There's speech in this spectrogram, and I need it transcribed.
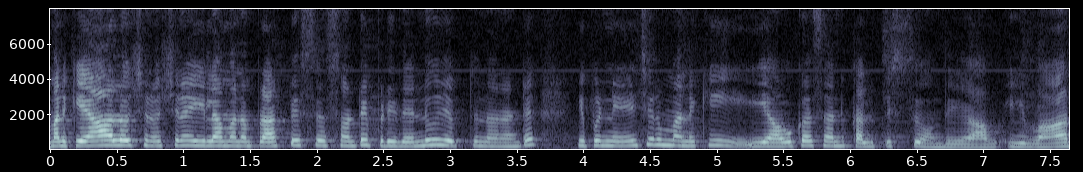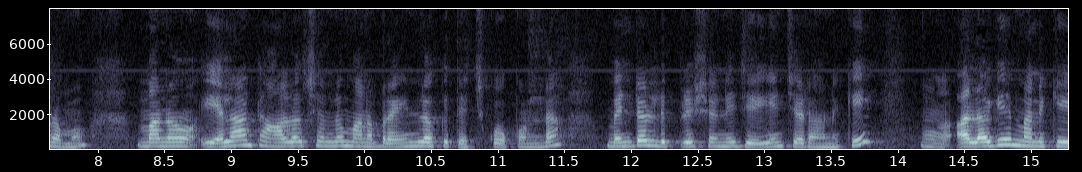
మనకి ఏ ఆలోచన వచ్చినా ఇలా మనం ప్రాక్టీస్ చేస్తుంటే ఇప్పుడు ఇది ఎందుకు చెప్తున్నానంటే ఇప్పుడు నేచర్ మనకి ఈ అవకాశాన్ని కల్పిస్తూ ఉంది. ఈ వారము మనం ఎలాంటి ఆలోచనలు మన బ్రెయిన్లోకి తెచ్చుకోకుండా మెంటల్ డిప్రెషన్ని జయించడానికి అలాగే మనకి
